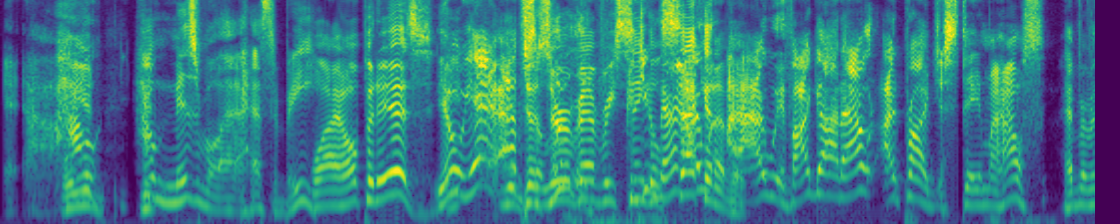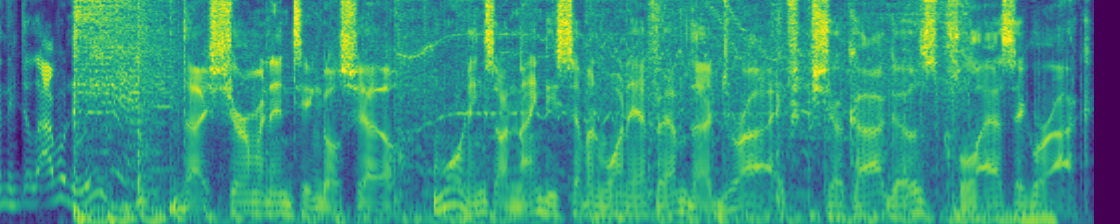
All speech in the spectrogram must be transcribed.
Like eh, Well, how you- how miserable that has to be. well, I hope it is. Yo, You- yeah, you absolutely. deserve every Could you single imagine- I second would- of it. I- if I got out, I'd probably just stay in my house, have everything. Del- I wouldn't leave. The Sherman and Tingle Show. Mornings on 97.1 FM The Drive, Chicago's classic rock.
